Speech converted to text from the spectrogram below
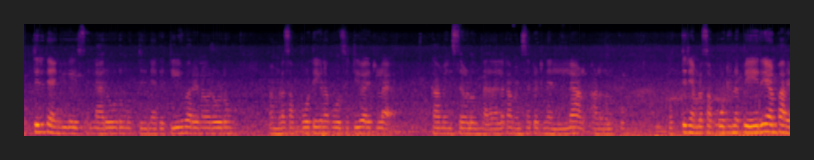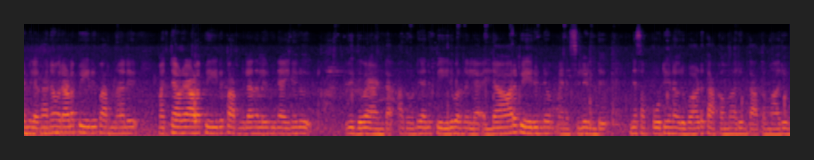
ഒത്തിരി താങ്ക് യു ഗൈസ് എല്ലാവരോടും ഒത്തിരി നെഗറ്റീവ് പറയണവരോടും നമ്മളെ സപ്പോർട്ട് ചെയ്യണ പോസിറ്റീവായിട്ടുള്ള കമൻസുകളും നല്ല നല്ല കമൻസൊക്കെ കിട്ടുന്ന എല്ലാ ആളുകൾക്കും ഒത്തിരി നമ്മളെ സപ്പോർട്ട് ചെയ്യുന്ന പേര് ഞാൻ പറയുന്നില്ല. കാരണം ഒരാളെ പേര് പറഞ്ഞാൽ മറ്റൊരാളെ പേര് പറഞ്ഞില്ല എന്നുള്ളത് പിന്നെ അതിനൊരു ഇത് വേണ്ട. അതുകൊണ്ട് ഞാൻ പേര് പറഞ്ഞില്ല. എല്ലാവരുടെ പേരും എന്റെ മനസ്സിലുണ്ട്. എന്നെ സപ്പോർട്ട് ചെയ്യുന്ന ഒരുപാട് കാക്കന്മാരും താത്തന്മാരും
